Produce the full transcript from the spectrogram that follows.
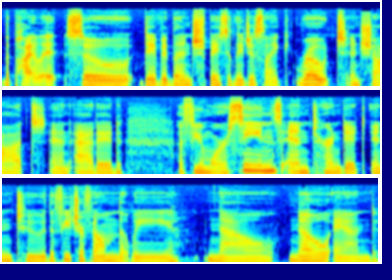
the pilot. So David Lynch basically just like wrote and shot and added a few more scenes and turned it into the feature film that we now know and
